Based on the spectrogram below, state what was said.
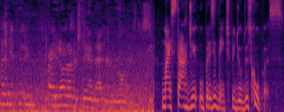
President Putin? You don't understand that. You're in your own business. Mais tarde, o presidente pediu desculpas.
